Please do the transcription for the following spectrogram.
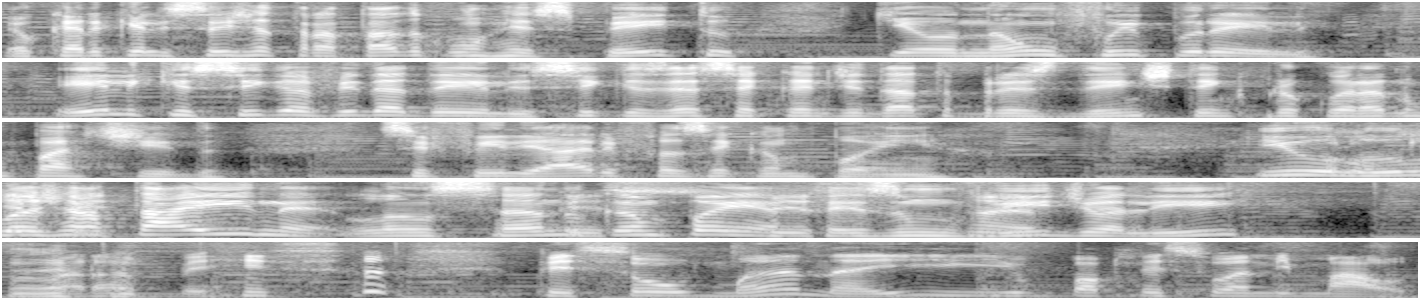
eu quero que ele seja tratado com respeito, que eu não fui por ele. Ele que siga a vida dele. Se quiser ser candidato a presidente, tem que procurar um partido. Se filiar e fazer campanha. E o Pô, Lula já tá aí, né? Lançando campanha. Fez um é. vídeo ali. Parabéns. pessoa humana e uma pessoa animal.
